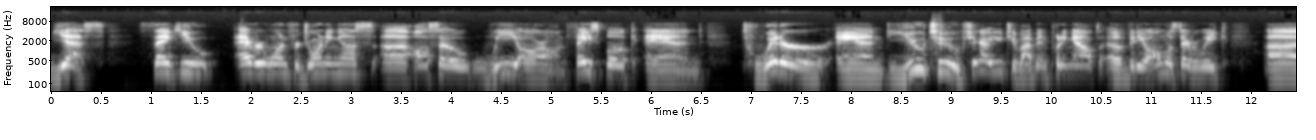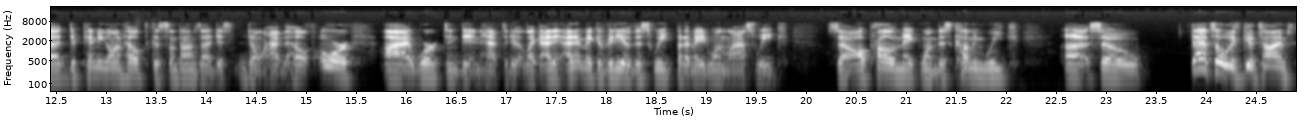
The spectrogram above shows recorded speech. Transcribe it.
yes, thank you everyone for joining us. Uh, also, we are on Facebook and Twitter and YouTube. Check out YouTube. I've been putting out a video almost every week, uh, depending on health, because sometimes I just don't have the health, or I worked and didn't have to do it. Like I didn't, I didn't make a video this week, but I made one last week, so I'll probably make one this coming week. Uh, so that's always good times.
